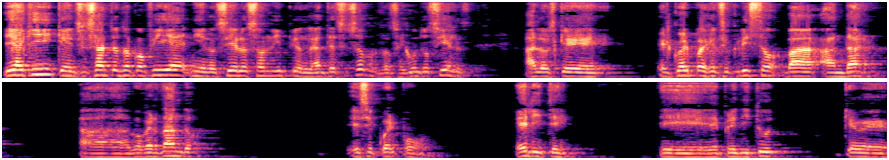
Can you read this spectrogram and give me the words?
Y aquí que en sus santos no confía, ni en los cielos son limpios delante de sus ojos, los segundos cielos, a los que el cuerpo de Jesucristo va a andar ah, gobernando ese cuerpo élite eh, de plenitud que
